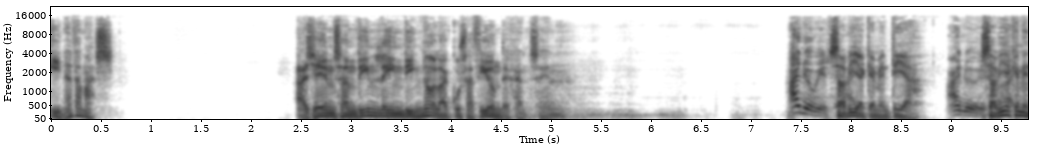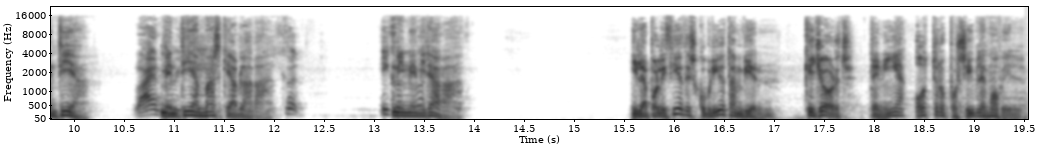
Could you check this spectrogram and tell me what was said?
y nada más. A Jen Sandin le indignó la acusación de Hansen. Sabía que mentía. Sabía que mentía. Mentía más que hablaba. Ni me miraba. Y la policía descubrió también que George tenía otro posible móvil.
